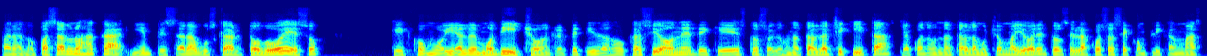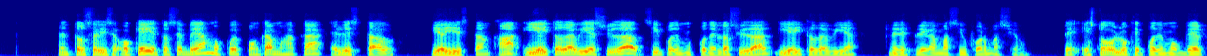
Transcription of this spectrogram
para no pasarnos acá y empezar a buscar todo eso, que como ya lo hemos dicho en repetidas ocasiones, de que esto solo es una tabla chiquita, ya cuando es una tabla mucho mayor, entonces las cosas se complican más. Entonces dice, ok, entonces veamos, pues pongamos acá el estado. Y ahí están. Ah, y ahí todavía ciudad. Sí, podemos poner la ciudad y ahí todavía me despliega más información. Es todo lo que podemos ver.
